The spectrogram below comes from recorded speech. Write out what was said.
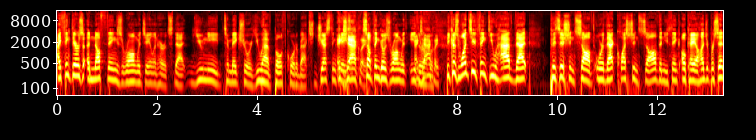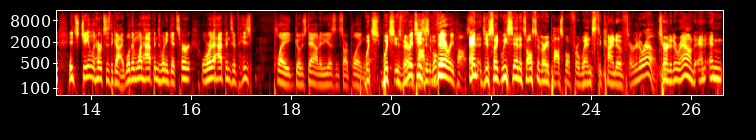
I think there's enough things wrong with Jalen Hurts that you need to make sure you have both quarterbacks just in case Exactly. something goes wrong with either Exactly. of them. Because once you think you have that position solved or that question solved and you think, okay, 100%, it's Jalen Hurts is the guy. Well, then what happens when he gets hurt or what happens if his play goes down and he doesn't start playing? well? Which which is very Which possible. is very possible. And just like we said, it's also very possible for Wentz to kind of Turn it around. turn it around. And and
